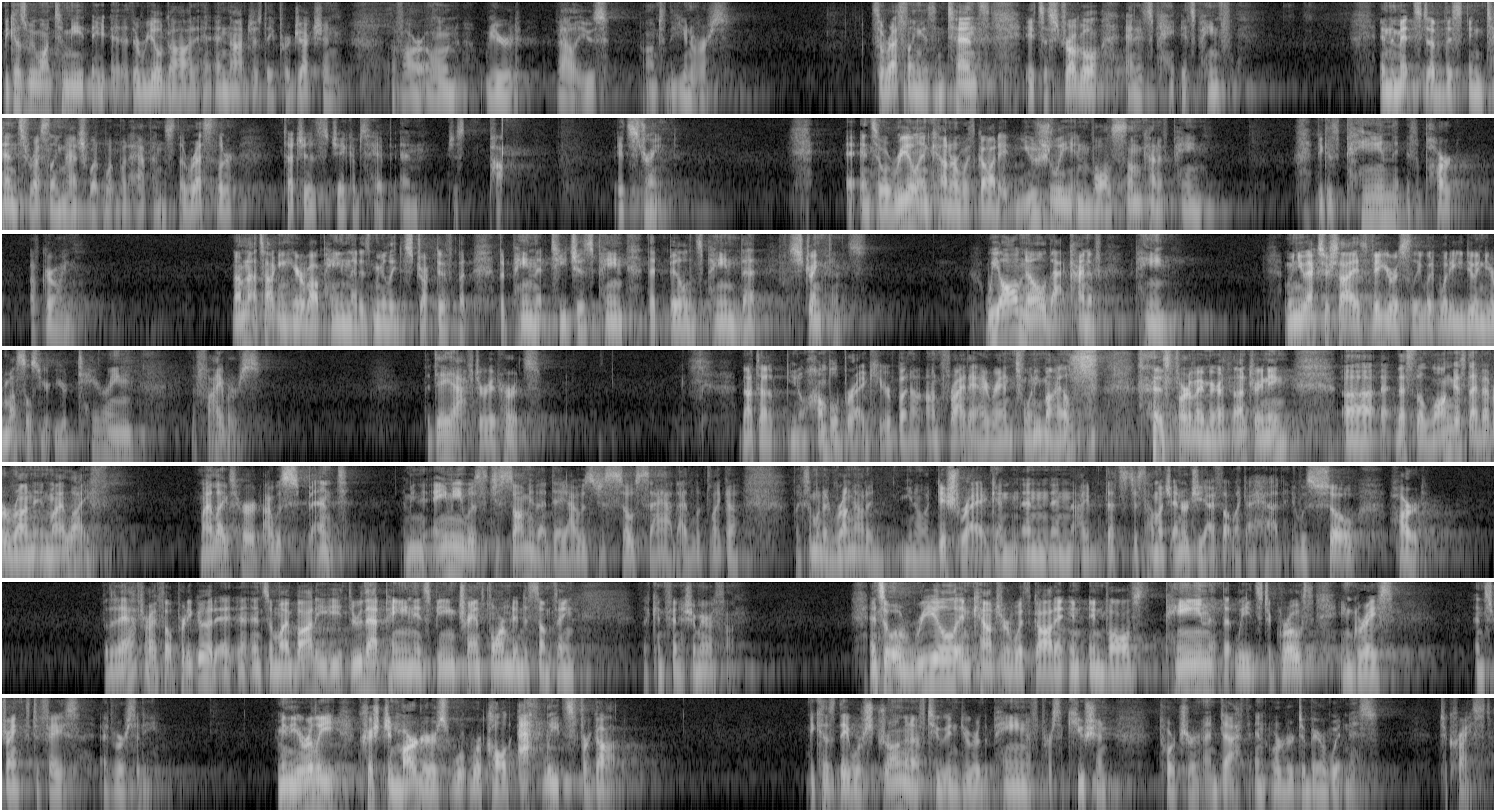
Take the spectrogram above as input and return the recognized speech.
because we want to meet a, the real God and not just a projection of our own weird values onto the universe. So, wrestling is intense, it's a struggle, and it's, it's painful. In the midst of this intense wrestling match, what, what, what happens? The wrestler touches Jacob's hip and just pop. It's strained. And so, a real encounter with God, it usually involves some kind of pain because pain is a part of growing. Now, I'm not talking here about pain that is merely destructive, but, but pain that teaches, pain that builds, pain that strengthens. We all know that kind of pain. When you exercise vigorously, what, what are you doing to your muscles? You're, you're tearing the fibers. The day after, it hurts. Not to, you know, humble brag here, but on Friday I ran 20 miles as part of my marathon training. Uh, that's the longest I've ever run in my life. My legs hurt. I was spent. I mean, Amy was just saw me that day. I was just so sad. I looked like a like someone had wrung out a you know a dish rag, and and and I that's just how much energy I felt like I had. It was so hard. But the day after, I felt pretty good, and, and so my body, through that pain, is being transformed into something that can finish a marathon. And so a real encounter with God in, involves pain that leads to growth in grace and strength to face adversity. I mean, the early Christian martyrs were, were called athletes for God because they were strong enough to endure the pain of persecution, torture, and death in order to bear witness to Christ.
